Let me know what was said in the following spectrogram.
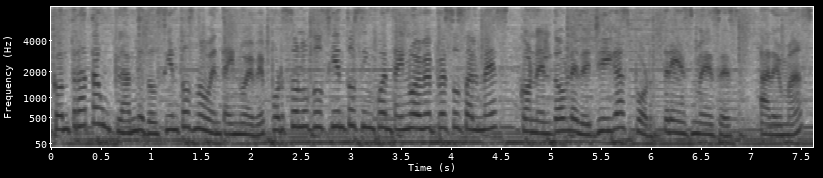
Contrata un plan de 299 por solo 259 pesos al mes, con el doble de gigas por tres meses. Además,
